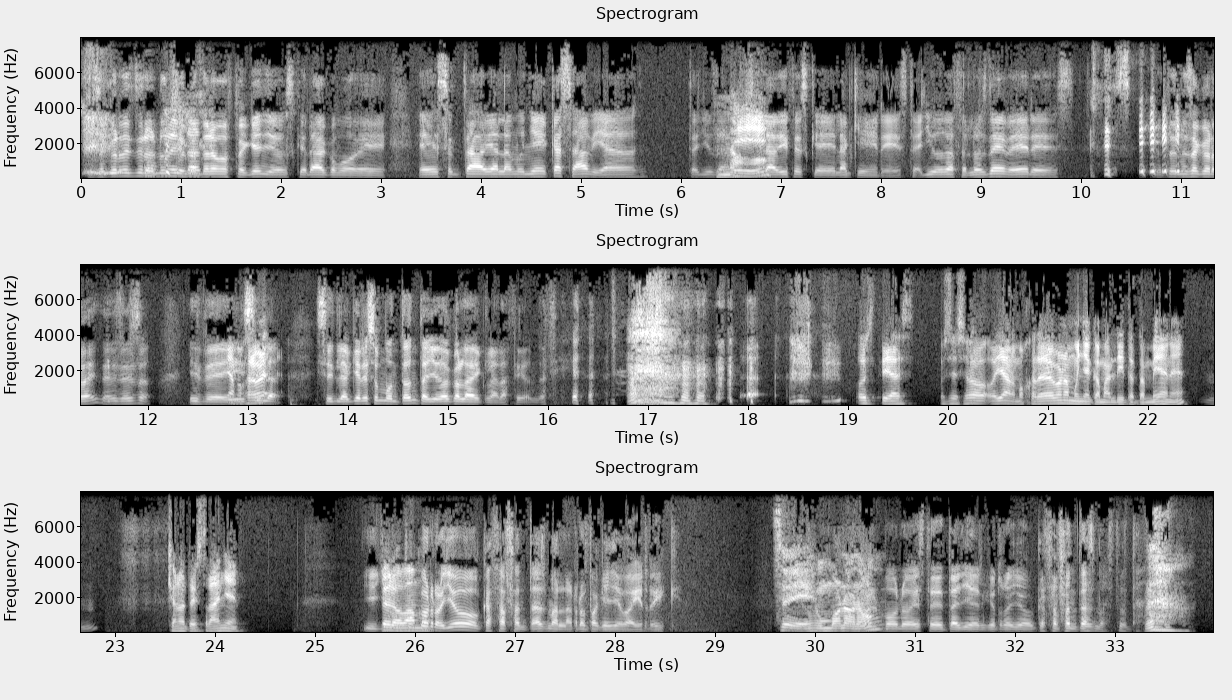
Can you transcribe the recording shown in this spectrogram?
¿Os acordáis de un anuncio cuando éramos pequeños? Que era como de, es Octavia la muñeca sabia te ayuda. No. Si la dices que la quieres, te ayuda a hacer los deberes. ¿No os acordáis? Es eso. Dice, si, la, quieres un montón, te ayuda con la declaración. Hostias. Pues eso, oye, a lo mejor era una muñeca maldita también, ¿eh? Que no te extrañe. Y Pero un poco rollo cazafantasmas la ropa que lleva ahí Rick. Sí, un mono, ¿no? Un mono este de taller, que rollo cazafantasmas total.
